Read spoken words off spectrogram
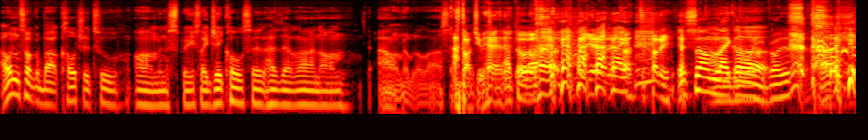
I want to talk about culture too, um, in the space. Like J. Cole has that line. Um, I don't remember the line. I thought you had it. I it. thought I had yeah, I thought it- It's something like Like, uh, you brought it up. That's it.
